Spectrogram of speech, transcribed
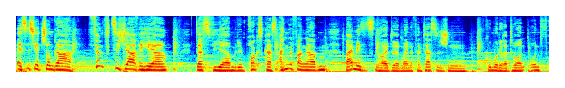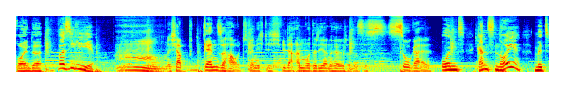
es ist jetzt schon gar 50 Jahre her, dass wir mit dem Proxcast angefangen haben. Bei mir sitzen heute meine fantastischen Co-Moderatoren und Freunde Vasili. Mm, ich habe Gänsehaut, wenn ich dich wieder anmoderieren höre. Das ist so geil. Und ganz neu mit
